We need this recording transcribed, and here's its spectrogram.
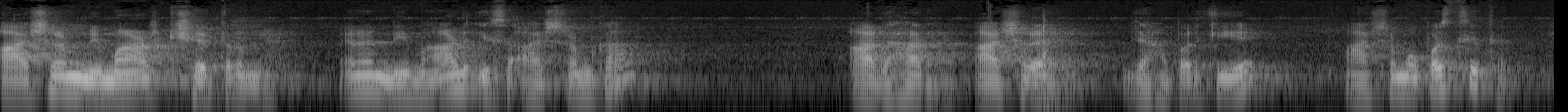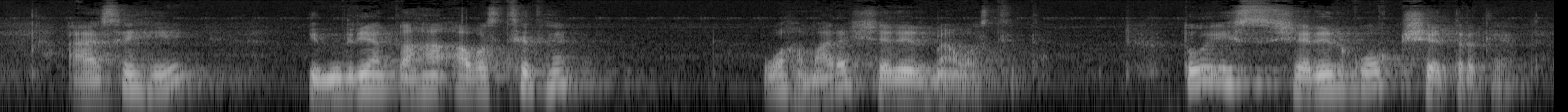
आश्रम निमाड़ क्षेत्र में, है ना? निमाड़ इस आश्रम का आधार है, आश्रय है, जहाँ पर कि ये आश्रम उपस्थित है। ऐसे ही इंद्रियाँ कहाँ अवस्थित हैं? वो हमारे शरीर में अवस्थित है। तो इस शरीर को क्षेत्र कहते हैं।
